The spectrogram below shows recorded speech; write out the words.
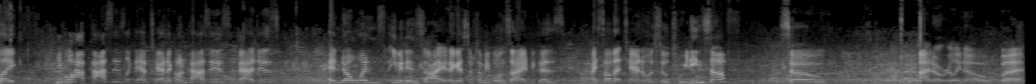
Like, people have passes, like they have TanaCon passes, badges, and no one's even inside. I guess there's some people inside because I saw that Tana was still tweeting stuff. So, I don't really know, but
